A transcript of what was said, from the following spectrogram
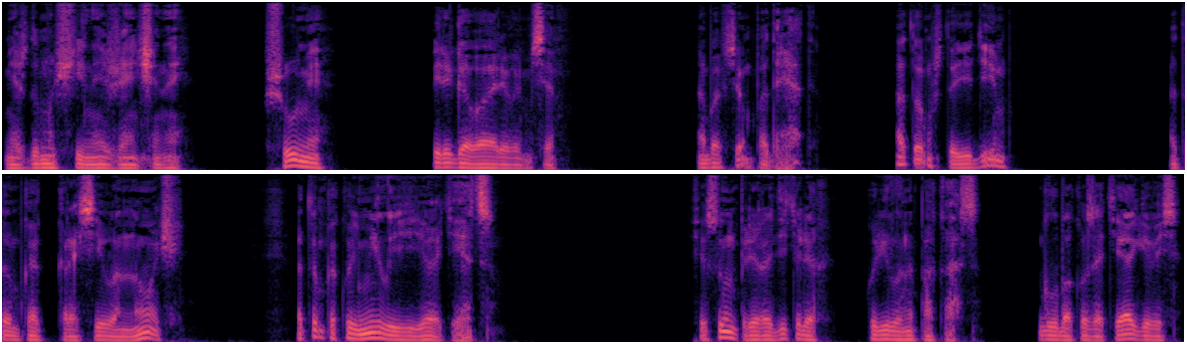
между мужчиной и женщиной, в шуме переговариваемся обо всем подряд. О том, что едим, о том, как красива ночь, о том, какой милый ее отец. Фисун при родителях курила на показ, глубоко затягиваясь,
